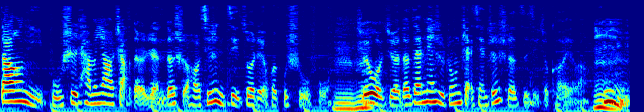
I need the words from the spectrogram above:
当你不是他们要找的人的时候，其实你自己做着也会不舒服。嗯，所以我觉得在面试中展现真实的自己就可以了。嗯。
